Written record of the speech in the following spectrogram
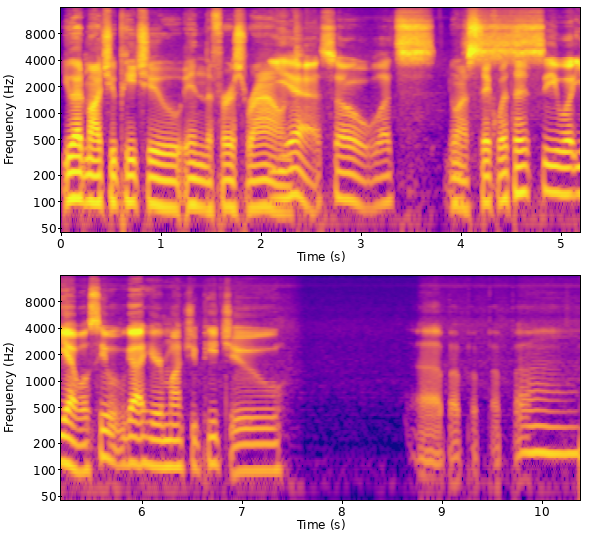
You had Machu Picchu in the first round. Yeah. So let's. You wanna stick with it? See what? Yeah, we'll see what we got here. Machu Picchu. Uh, ba, ba, ba.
